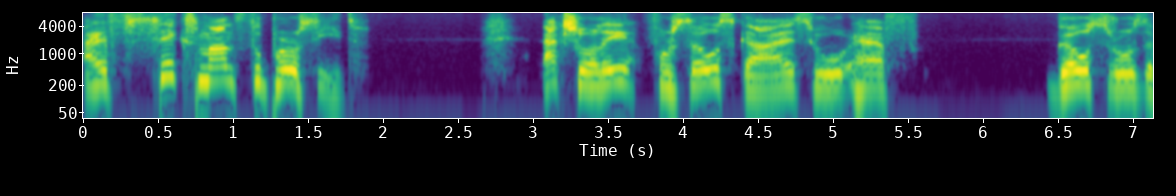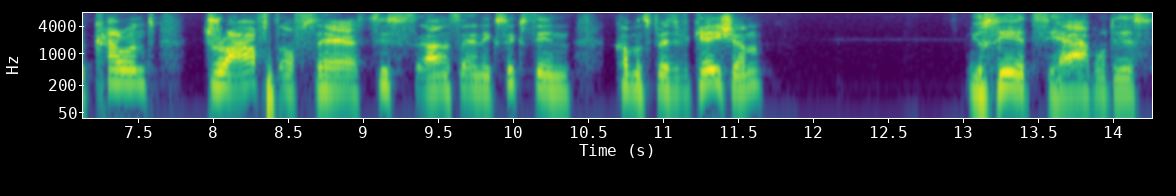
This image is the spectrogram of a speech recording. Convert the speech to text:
I have six months to proceed. Actually, for those guys who have go through the current draft of the, this uh, the Annex 16 common specification, you see it's yeah what is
